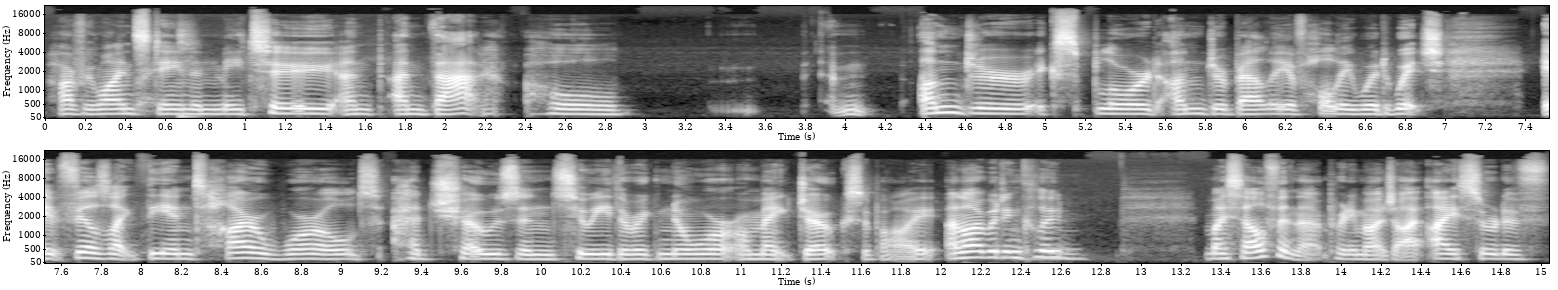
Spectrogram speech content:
Harvey Weinstein and Me Too, and and that whole um, underexplored underbelly of Hollywood, which it feels like the entire world had chosen to either ignore or make jokes about. And I would include myself in that pretty much. I, I sort of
